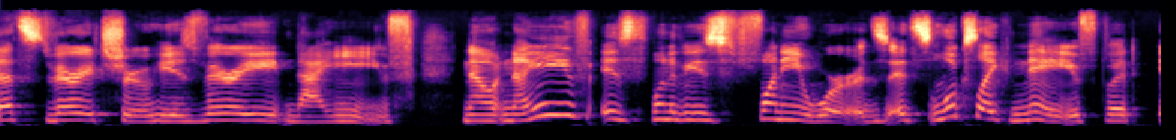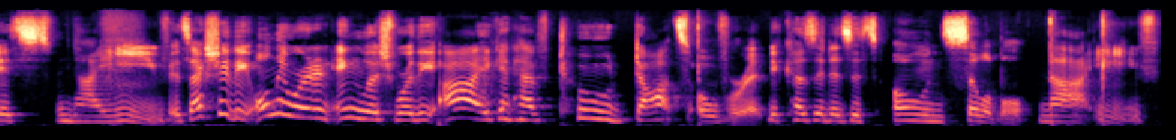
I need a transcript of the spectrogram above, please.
That's very true. He is very naive. Now, naive is one of these funny words. It looks like knave, but it's naive. It's actually the only word in English where the I can have two dots over it because it is its own syllable, naive.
